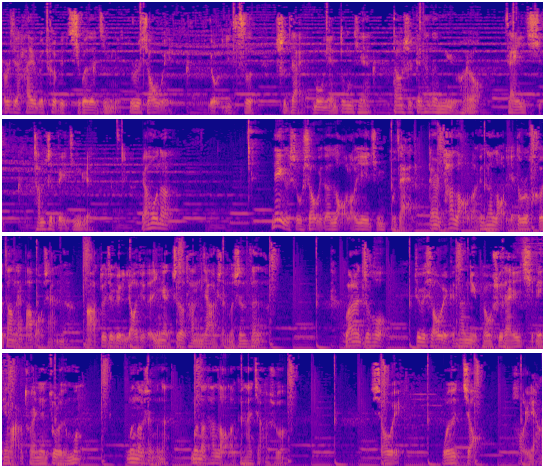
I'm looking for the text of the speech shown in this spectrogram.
而且还有个特别奇怪的经历，就是小伟有一次是在某年冬天，当时跟他的女朋友在一起，他们是北京人，然后呢，那个时候小伟的姥姥也已经不在了，但是他姥姥跟他姥爷都是合葬在八宝山的啊。对这个了解的应该知道他们家是什么身份了。完了之后，这个小伟跟他女朋友睡在一起。那天晚上突然间做了个梦，梦到什么呢？梦到他姥姥跟他讲说：“小伟，我的脚好凉。”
